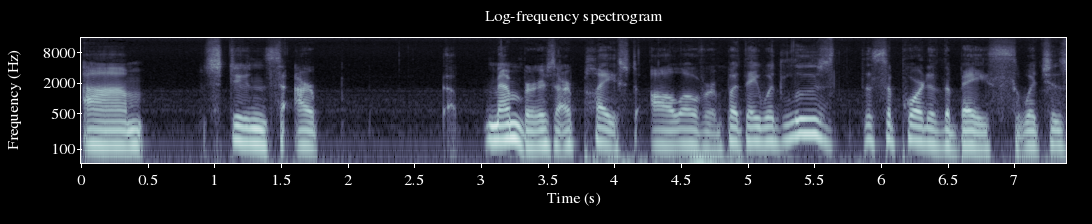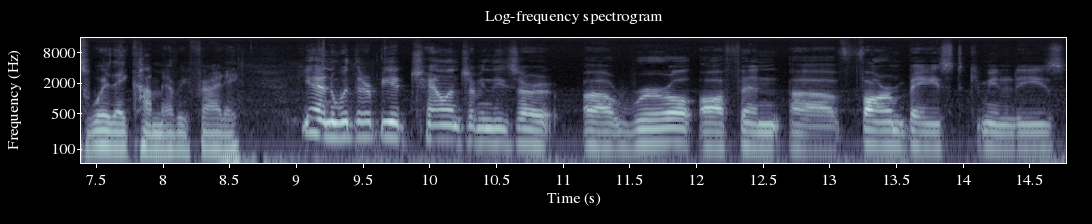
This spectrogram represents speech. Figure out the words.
um, students are members are placed all over, but they would lose the support of the base, which is where they come every Friday. Yeah, and would there be a challenge? I mean, these are uh, rural, often uh, farm-based communities.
